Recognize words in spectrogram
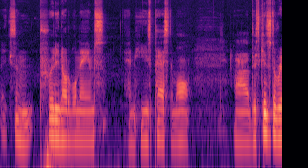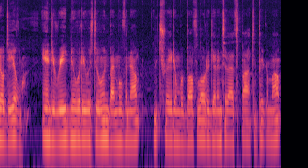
like some pretty notable names, and he's passed them all. Uh, this kid's the real deal. Andy Reid knew what he was doing by moving up and trading with Buffalo to get into that spot to pick him up.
